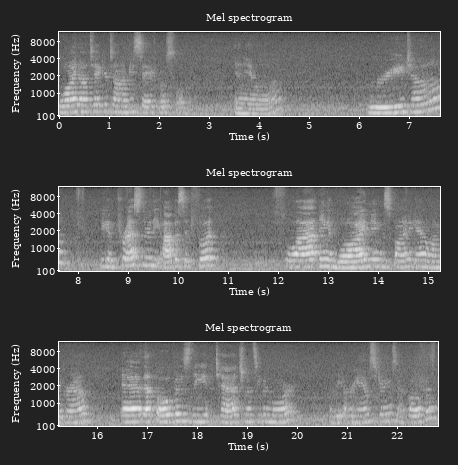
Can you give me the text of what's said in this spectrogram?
Why not take your time, be safe, go slow. Inhale up. Reach up. You can press through the opposite foot, flattening and widening the spine again along the ground. And that opens the attachments even more of the upper hamstrings and open.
